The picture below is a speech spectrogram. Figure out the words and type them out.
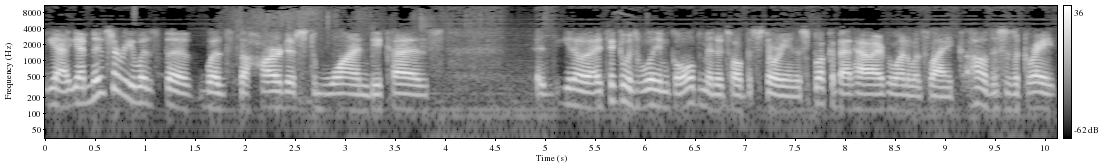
Yeah, yeah. Misery was the was the hardest one because, you know, I think it was William Goldman who told the story in this book about how everyone was like, "Oh, this is a great,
